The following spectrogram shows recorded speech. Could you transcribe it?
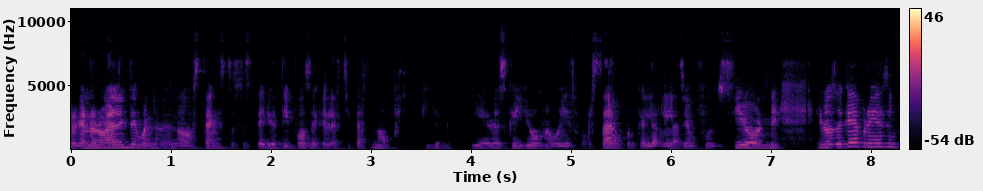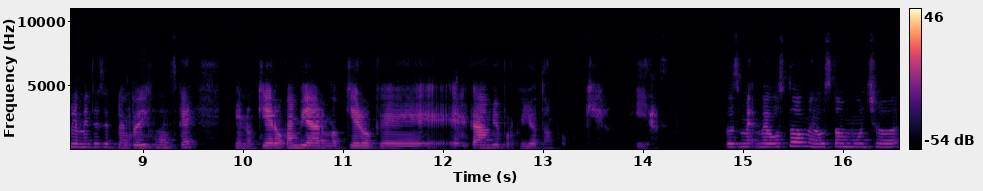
Porque normalmente, bueno, nuevo están estos estereotipos de que las chicas, no, pues es que yo no quiero, es que yo me voy a esforzar porque la relación funcione, y no sé qué, pero ella simplemente se planteó y dijo, ¿sabes qué? Yo no quiero cambiar, no quiero que él cambie porque yo tampoco quiero. Y ya está. Pues me, me gustó, me gustó mucho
